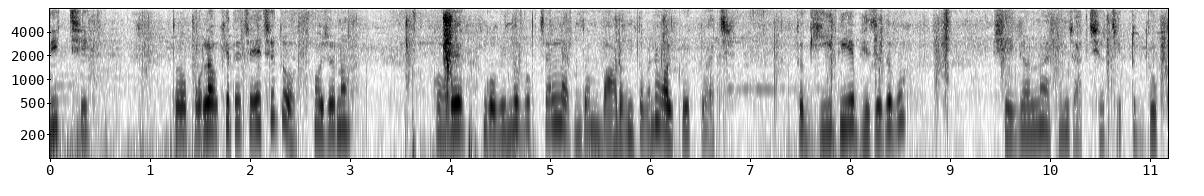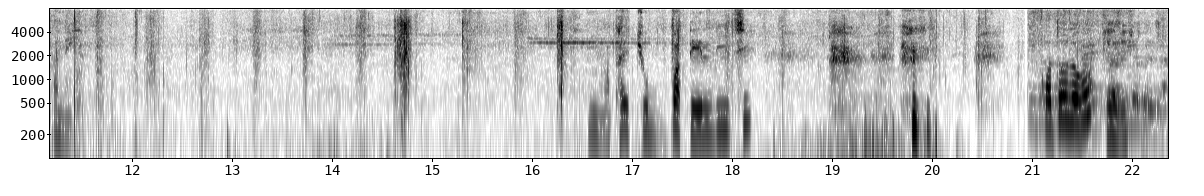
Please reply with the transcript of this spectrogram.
দিচ্ছি। তো পোলাও খেতে চেয়েছে তো, ওই জন্য ঘরে গোবিন্দভোগ চাল একদম বাড়ন্ত মানে অল্প একটু আছে। তো ঘি দিয়ে ভেজে দেবো, সেই জন্য এখন যাচ্ছি হচ্ছে একটু দোকানে। মাথায় চুব্বা তেল দিয়েছি। কত হলো গো? চল্লিশ টাকা।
